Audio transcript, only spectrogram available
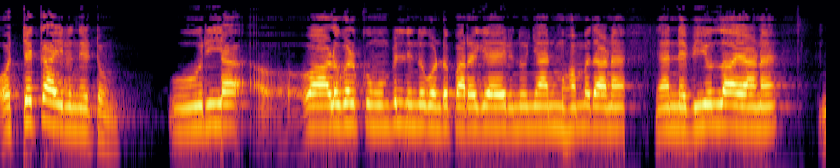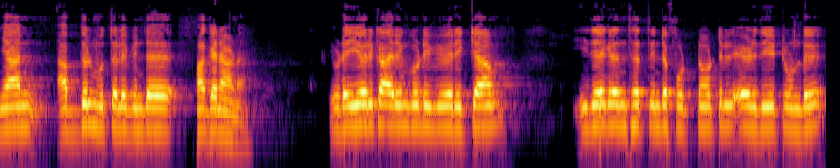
ഒറ്റക്കായിരുന്നിട്ടും ഊരിയ വാളുകൾക്ക് മുമ്പിൽ നിന്നുകൊണ്ട് പറയുകയായിരുന്നു ഞാൻ മുഹമ്മദാണ് ഞാൻ നബിയുല്ലായാണ് ഞാൻ അബ്ദുൽ മുത്തലിബിന്റെ മകനാണ്. ഇവിടെ ഈ ഒരു കാര്യം കൂടി വിവരിക്കാം. ഇതേ ഗ്രന്ഥത്തിന്റെ ഫുട്നോട്ടിൽ എഴുതിയിട്ടുണ്ട്.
